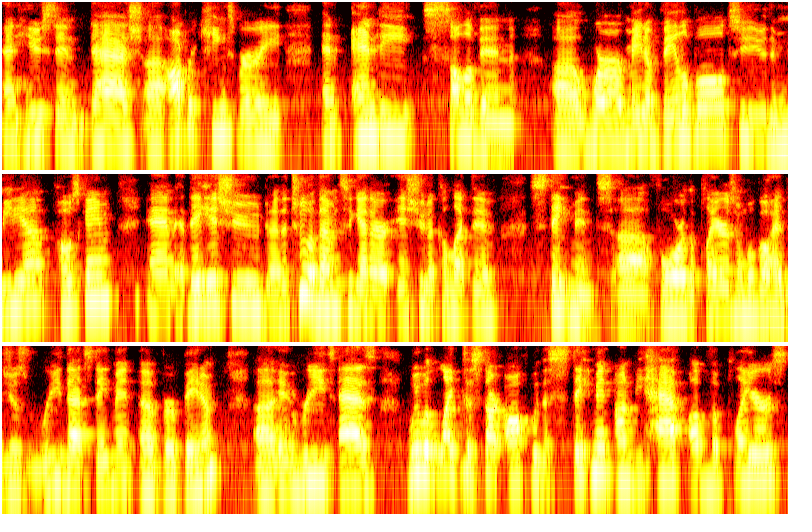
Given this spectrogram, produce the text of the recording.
and Houston Dash. Uh, Aubrey Kingsbury and Andi Sullivan uh, were made available to the media post game, and they issued uh, the two of them together issued a collective statement uh, for the players, and we'll go ahead and just read that statement uh, verbatim. Uh, it reads as We would like to start off with a statement on behalf of the players.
